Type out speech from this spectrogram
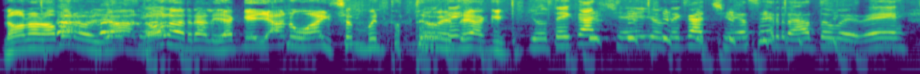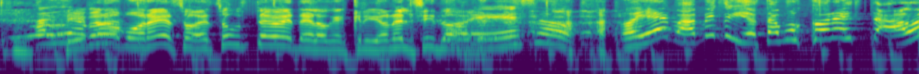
No, no, no, pero ya, no, la realidad es que ya no hay segmentos Yo te- aquí. Yo te caché, yo te caché hace rato, bebé. Ay, Sí, pero por eso, eso es un TVT, lo que escribió en el sitio. Por eso. Oye, papi, tú y yo estamos conectados,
